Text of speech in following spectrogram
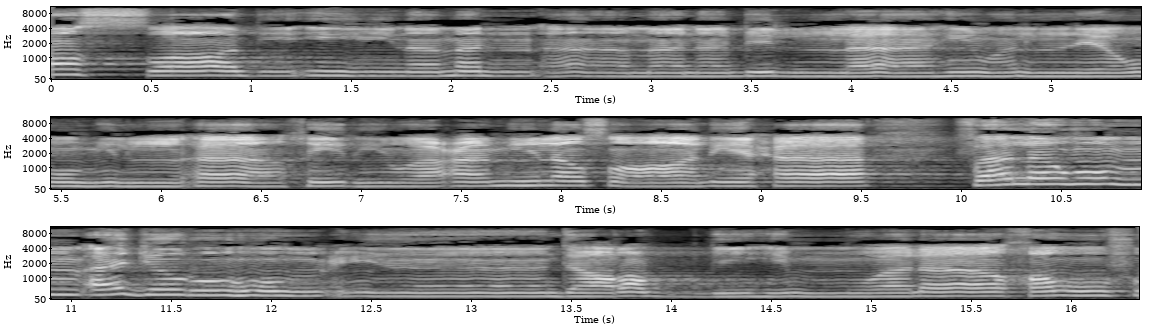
والصابئين من آمن بالله واليوم الآخر وعمل صالحا فلهم أجرهم عند ربهم ولا خوف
